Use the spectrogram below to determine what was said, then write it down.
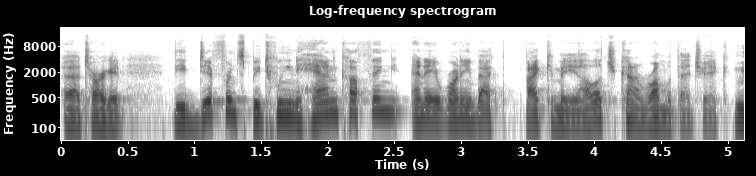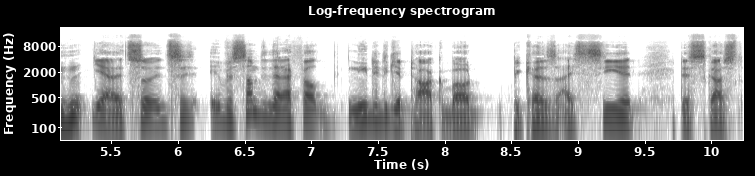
uh, target. The difference between handcuffing and a running back by committee. I'll let you kind of run with that, Jake. Yeah, it's, so it's it was something that I felt needed to get talk about because I see it discussed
